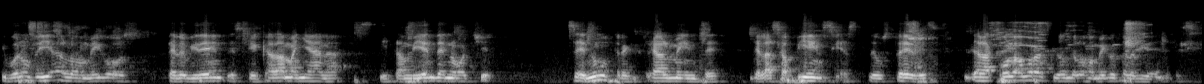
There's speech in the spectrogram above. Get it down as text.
y buenos días a los amigos televidentes que cada mañana y también de noche se nutren realmente de las sapiencias de ustedes y de la colaboración de los amigos televidentes.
